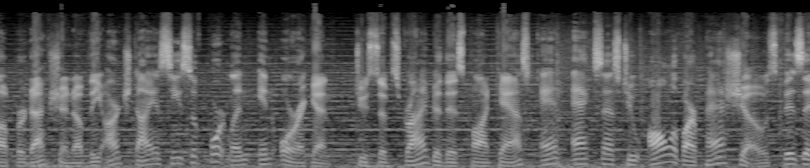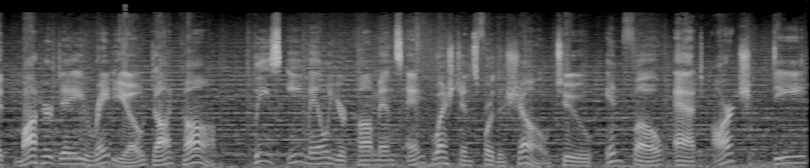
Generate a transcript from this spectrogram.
a production of the Archdiocese of Portland in Oregon. To subscribe to this podcast and access to all of our past shows, visit materdeiradio.com. Please email your comments and questions for the show to info at archdpdx.org.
